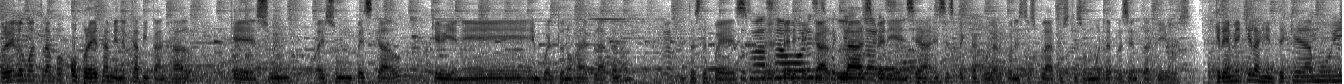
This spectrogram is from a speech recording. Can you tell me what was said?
pruebe el lomo al trapo o pruebe también el capitán jado, que es un, es un pescado que viene envuelto en hoja de plátano. Entonces te puedes Pues eh, verificar la experiencia, es espectacular con estos platos que son muy representativos. Créeme que la gente queda muy,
